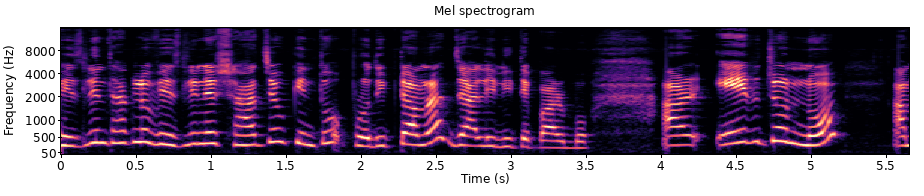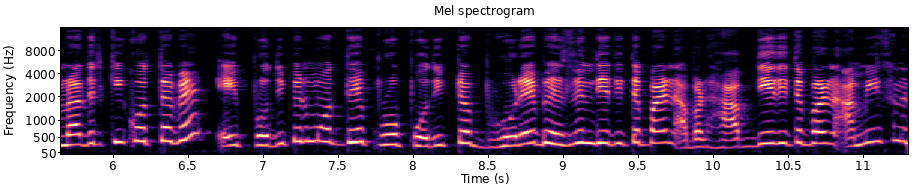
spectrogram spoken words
ভেজলিন থাকলেও ভেজলিনের সাহায্যেও কিন্তু প্রদীপটা আমরা জ্বালিয়ে নিতে পারব। আর এর জন্য আমাদের কি করতে হবে? এই প্রদীপের মধ্যে পুরো প্রদীপটা ভরে ভেজলিন দিয়ে দিতে পারেন, আবার হাফ দিয়ে দিতে পারেন। আমি এখানে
